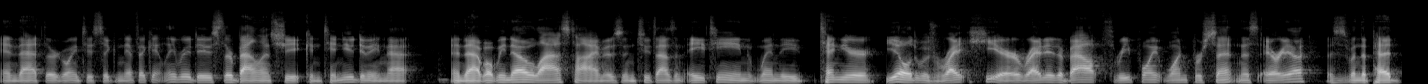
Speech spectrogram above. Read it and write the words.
and that they're going to significantly reduce their balance sheet, continue doing that. And that what we know last time is in 2018 when the 10 year yield was right here, right at about 3.1% in this area. This is when the Fed,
